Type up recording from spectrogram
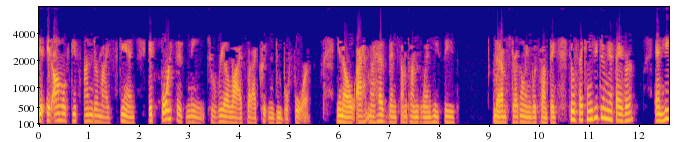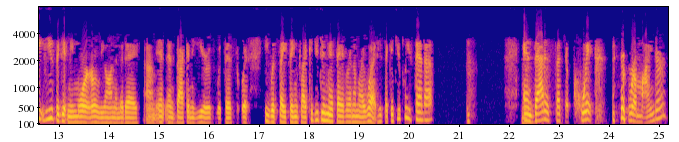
it, it almost gets under my skin. It forces me to realize what I couldn't do before. You know, I, my husband sometimes when he sees that I'm struggling with something, he'll say, can you do me a favor? And he, he used to get me more early on in the day, um, and, and back in the years with this, he would say things like, could you do me a favor? And I'm like, what? He said, could you please stand up? Mm-hmm. And that is such a quick reminder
